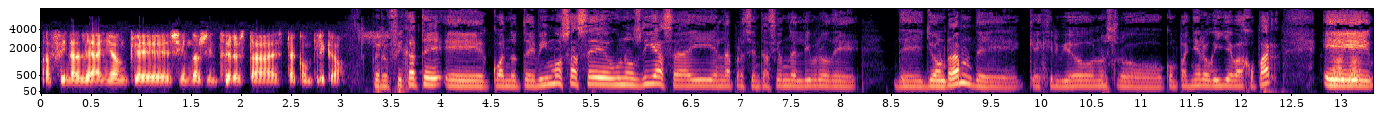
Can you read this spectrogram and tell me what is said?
a final de año, aunque siendo sincero está está complicado. Pero fíjate, eh, cuando te vimos hace unos días ahí en la presentación del libro de, de John Ram, de, que escribió nuestro compañero Guille Bajopar, eh,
